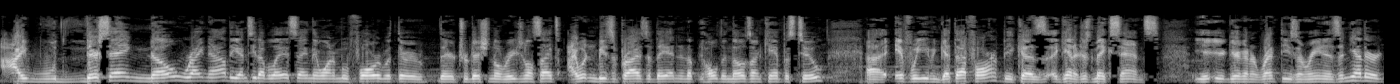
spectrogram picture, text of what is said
I would, they're saying no right now. The NCAA is saying they want to move forward with their, their traditional regional sites. I wouldn't be surprised if they ended up holding those on campus too, uh, if we even get that far, because again, it just makes sense. You, you're going to rent these arenas, and yeah, they're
